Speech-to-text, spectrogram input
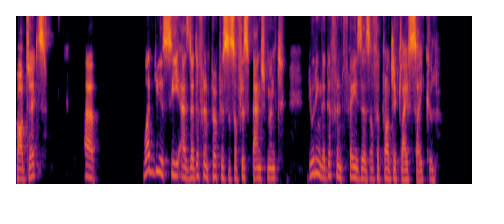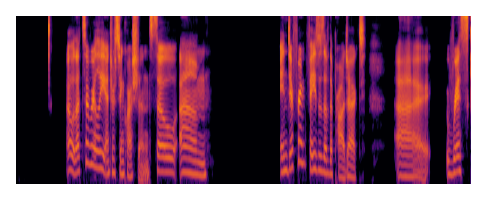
projects, uh, what do you see as the different purposes of risk management during the different phases of the project life cycle? Oh, that's a really interesting question. So, um, in different phases of the project, uh, risk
